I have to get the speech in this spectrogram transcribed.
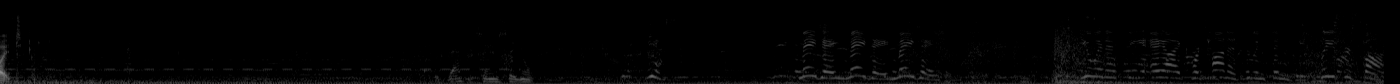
Quite light. Is that the same signal? Yes. Mayday, Mayday, Mayday. UNSC AI Cortana to Infinity. Please respond.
